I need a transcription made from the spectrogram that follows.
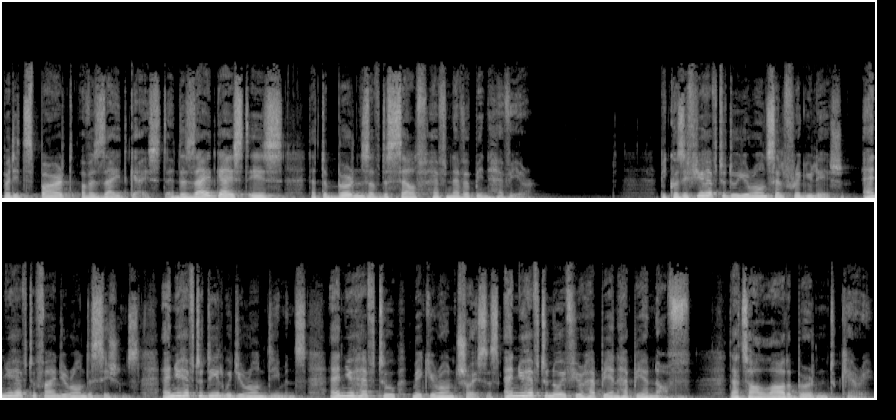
but it's part of a zeitgeist. And the zeitgeist is that the burdens of the self have never been heavier. Because if you have to do your own self regulation, and you have to find your own decisions, and you have to deal with your own demons, and you have to make your own choices, and you have to know if you're happy and happy enough. That's a lot of burden to carry.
